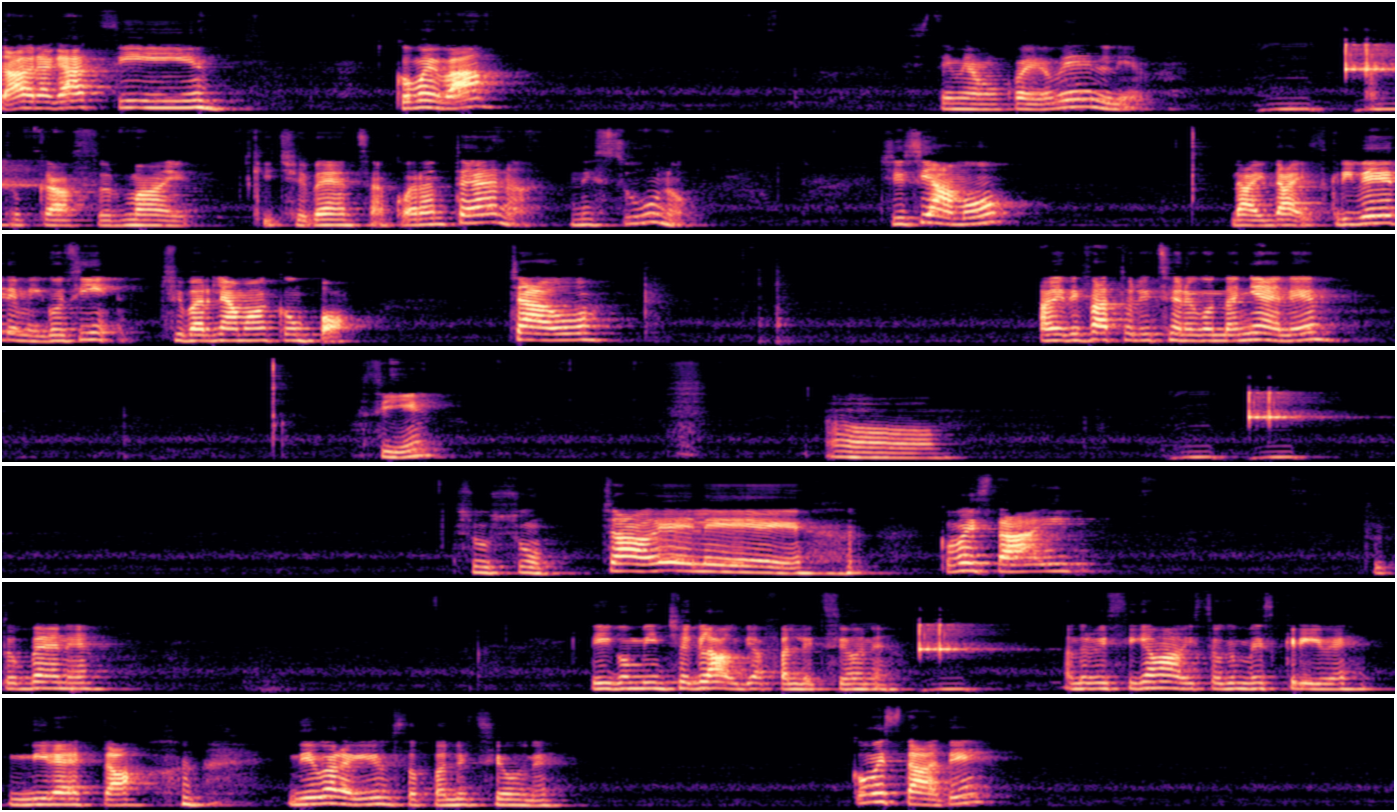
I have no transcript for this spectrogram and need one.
Ciao ragazzi, come va? Sistemiamo qua i capelli. A truccasso ormai chi ci pensa in quarantena? Nessuno. Ci siamo? Dai, dai, scrivetemi così ci parliamo anche un po'. Ciao! Avete fatto lezione con Daniele? Sì? Oh. Su, su. Ciao Ele! Come stai? Tutto bene? Devi convincere Claudia a fare lezione. La dovresti chiamare visto che mi scrive in diretta. Dio guarda che io sto a fare lezione. Come state?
